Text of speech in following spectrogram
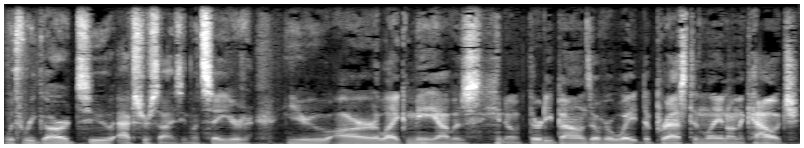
With regard to exercising, let's say you're you are like me. I was you know 30 pounds overweight, depressed, and laying on the couch,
